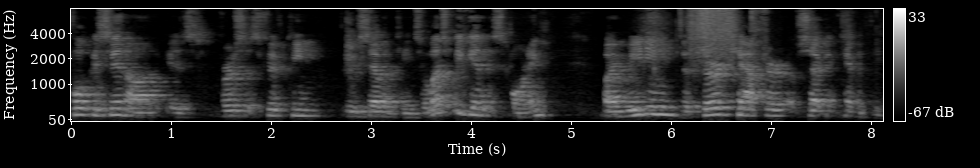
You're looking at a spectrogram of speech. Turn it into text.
focus in on is verses 15 through 17. So let's begin this morning by reading the third chapter of 2 Timothy.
